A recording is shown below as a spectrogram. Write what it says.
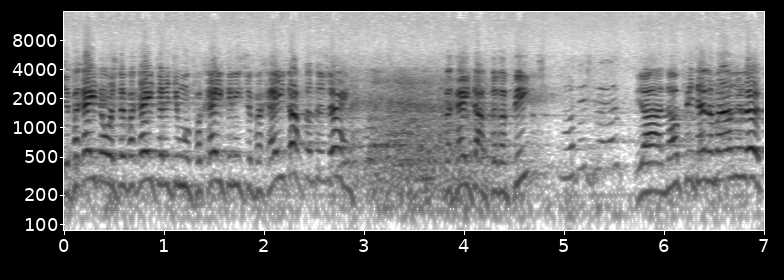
Je vergeet nog eens te vergeten dat je moet vergeten niet te vergeetachtig te zijn. Vergeet achter een Piet. Wat is leuk. Ja, nou vind je het helemaal niet leuk.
